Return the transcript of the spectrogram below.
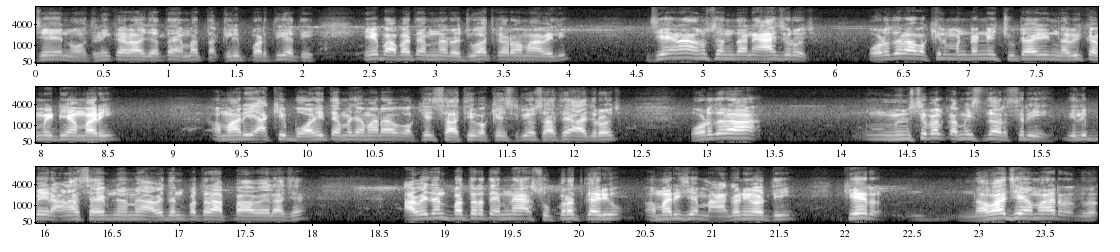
જે નોંધણી કરાવવા જતા એમાં તકલીફ પડતી હતી, એ બાબતે અમને રજૂઆત કરવામાં આવેલી. જેના અનુસંધાને આજ રોજ વડોદરા વકીલ મંડળની ચૂંટાયેલી નવી કમિટી અમારી અમારી આખી બોડી તેમજ અમારા વકીલ સાથી વકીલશ્રીઓ સાથે આજરોજ વડોદરા મ્યુનિસિપલ કમિશનર શ્રી દિલીપભાઈ રાણા સાહેબને અમે આવેદનપત્ર આપવા આવેલા છે. આવેદનપત્ર તેમને સુપ્રત કર્યું. અમારી જે માગણીઓ હતી કે નવા જે અમારા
